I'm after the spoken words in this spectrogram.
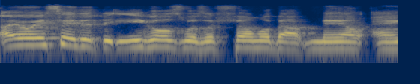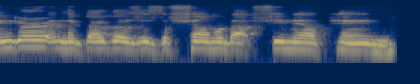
i always say that the eagles was a film about male anger and the go-go's is a film about female pain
